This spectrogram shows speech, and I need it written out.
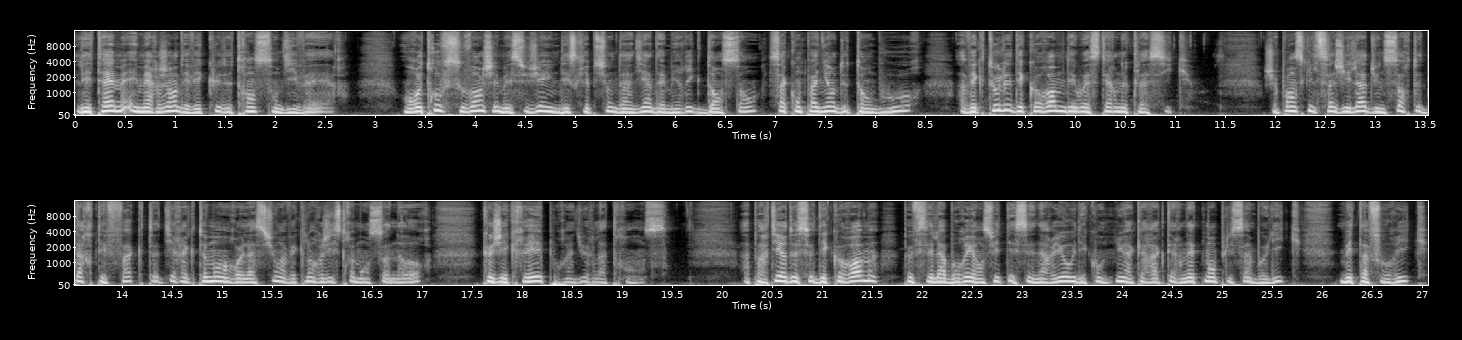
Les thèmes émergents des vécus de trans sont divers. On retrouve souvent chez mes sujets une description d'Indiens d'Amérique dansant, s'accompagnant de tambours, avec tout le décorum des westerns classiques. Je pense qu'il s'agit là d'une sorte d'artefact directement en relation avec l'enregistrement sonore que j'ai créé pour induire la transe. À partir de ce décorum peuvent s'élaborer ensuite des scénarios ou des contenus à caractère nettement plus symbolique, métaphorique,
